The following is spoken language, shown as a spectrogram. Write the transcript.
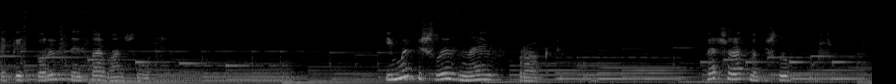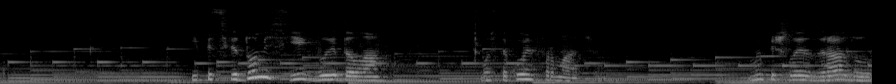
який створив Станіслав Іванович Лосів. І ми пішли з нею в практику. Перший раз ми пішли в пошук. І підсвідомість їй видала ось таку інформацію. Ми пішли зразу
